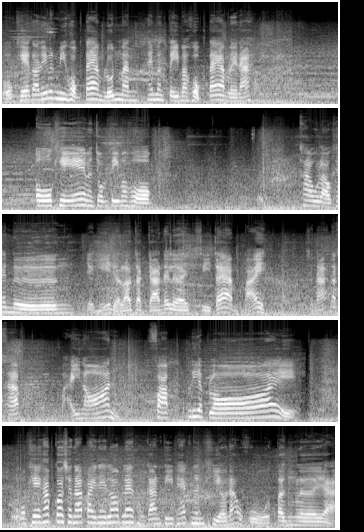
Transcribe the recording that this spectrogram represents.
โอเค ตอนนี้มันมีหกแต้มลุ้นมันให้มันตีมาหกแต้มเลยนะ โอเค มันโจมตีมาหก เข้าเราแค่หนึ่งอย่างนี้เดี๋ยวเราจัดการได้เลยสี่แต้มไป ชนะนะครับ ไปนอนฝับเรียบร้อยโอเคครับก็ชนะไปในรอบแรกของการตีแพ็คเงินเขียวนะโอ้โหตึงเลยอะ่ะ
